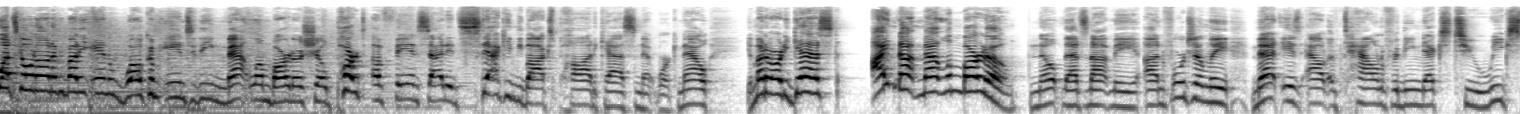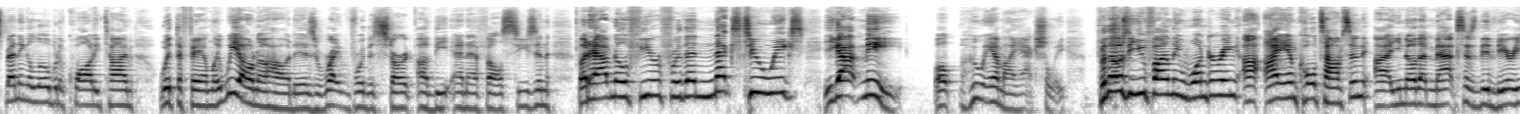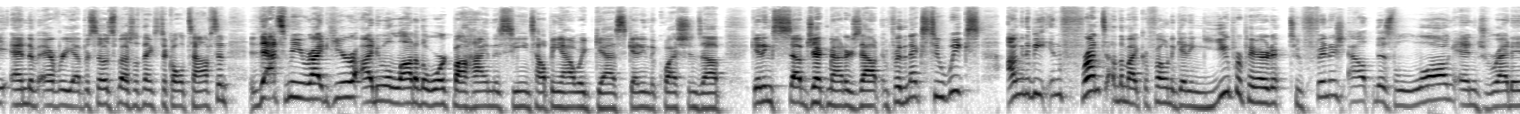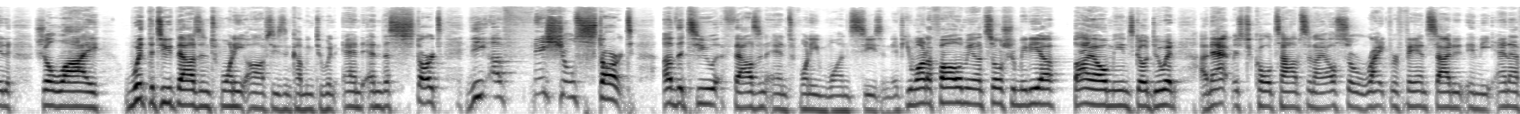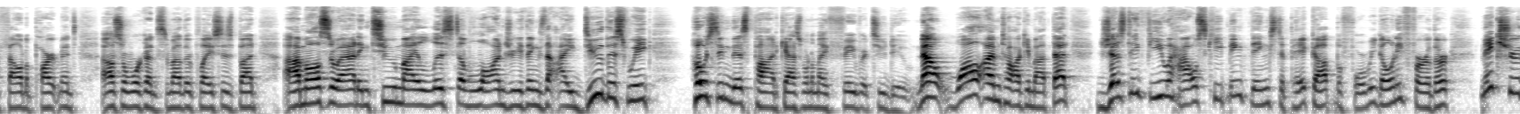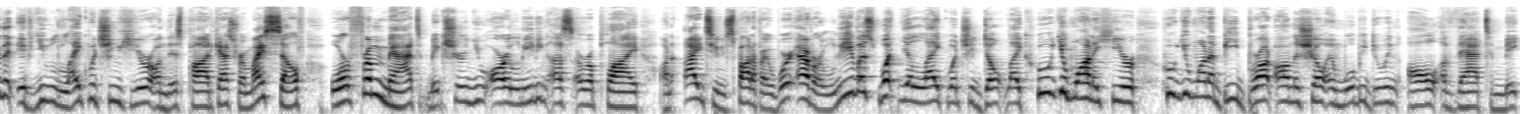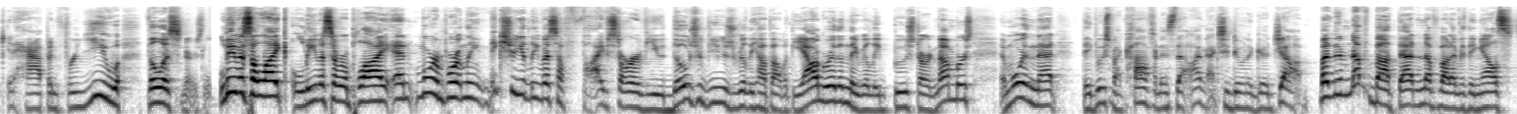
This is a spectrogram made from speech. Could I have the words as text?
What's going on, everybody, and welcome into the Matt Lombardo Show, part of Fansided Stacking the Box podcast network. Now, you might have already guessed, I'm not Matt Lombardo. Nope, that's not me. Unfortunately, Matt is out of town for the next two weeks, spending a little bit of quality time with the family. We all know how it is right before the start of the NFL season. But have no fear for the next two weeks, you got me. Well, who am I actually? For those of you finally wondering, uh, I am Cole Thompson. Uh, you know that Matt says the very end of every episode, special thanks to Cole Thompson. That's me right here. I do a lot of the work behind the scenes, helping out with guests, getting the questions up, getting subject matters out. And for the next two weeks, I'm going to be in front of the microphone and getting you prepared to finish out this long and dreaded July with the 2020 offseason coming to an end and the start, the official start of the 2021 season. If you want to follow me on social media, by all means, go do it. I'm at Mr. Cole Thompson. I also write for Fansided in the NFL department. I also work on some other places, but I'm also adding to my list of laundry things that I do this week hosting this podcast, one of my favorite to do. Now, while I'm talking about that, just a few housekeeping things to pick up before we go any further. Make sure that if you like what you hear on this podcast from myself or from Matt, make sure you are leaving us a reply on iTunes, Spotify, wherever. Leave us what you like, what you don't like, who you want to hear, who you want to be brought on the show, and we'll be doing all of that to make it happen for you, the listeners. Leave us a like, leave us a reply, and more importantly, make sure you leave us a five star review. Those reviews really help out with the algorithm, they really boost our numbers, and more than that, they boost my confidence that I'm actually doing a good job. But enough about that, enough about everything else.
